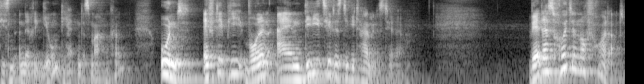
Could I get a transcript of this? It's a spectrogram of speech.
die sind an der Regierung, die hätten das machen können. Und FDP wollen ein dediziertes Digitalministerium. Wer das heute noch fordert,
